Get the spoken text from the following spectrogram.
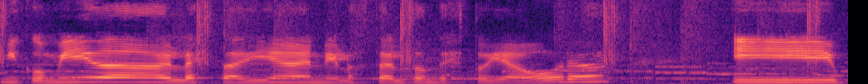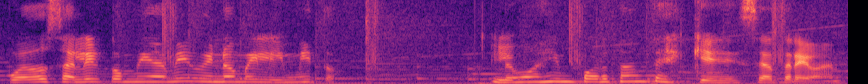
mi comida, la estadía en el hostal donde estoy ahora y puedo salir con mis amigos y no me limito. Lo más importante es que se atrevan,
